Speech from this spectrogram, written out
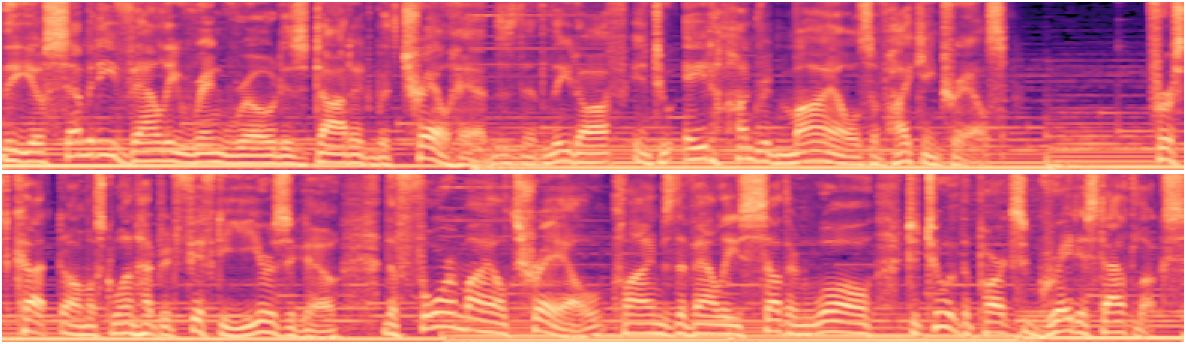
The Yosemite Valley Ring Road is dotted with trailheads that lead off into 800 miles of hiking trails. First cut almost 150 years ago, the four mile trail climbs the valley's southern wall to two of the park's greatest outlooks.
